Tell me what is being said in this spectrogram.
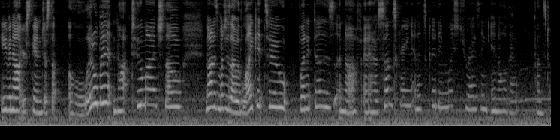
even out your skin just a, a little bit. Not too much though. Not as much as I would like it to, but it does enough. And it has sunscreen and it's good in moisturizing and all that fun stuff.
